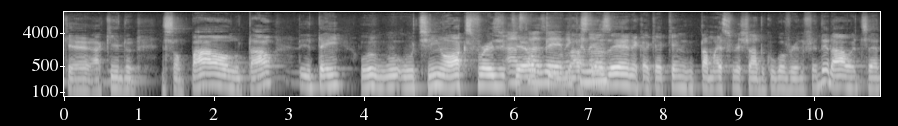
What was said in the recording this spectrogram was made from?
que é aqui do, de São Paulo tal, e tem o, o, o Team Oxford, que é o que, da AstraZeneca, né? que é quem está mais fechado com o governo federal, etc.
